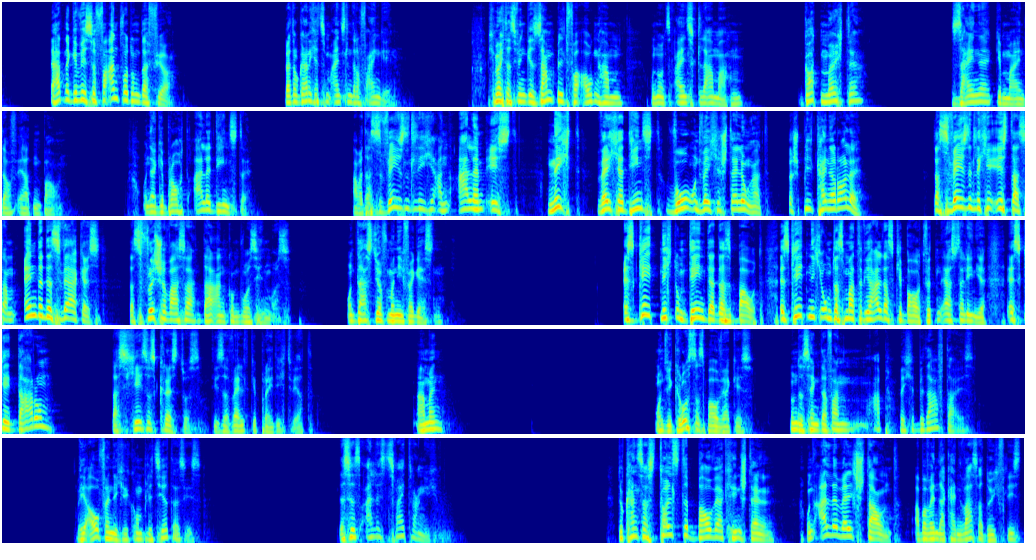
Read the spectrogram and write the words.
Er hat eine gewisse Verantwortung dafür. Ich werde auch gar nicht jetzt im Einzelnen darauf eingehen. Ich möchte, dass wir ein Gesamtbild vor Augen haben und uns eins klar machen. Gott möchte seine Gemeinde auf Erden bauen. Und er gebraucht alle Dienste. Aber das Wesentliche an allem ist nicht, welcher Dienst wo und welche Stellung hat. Das spielt keine Rolle. Das Wesentliche ist, dass am Ende des Werkes das frische Wasser da ankommt, wo es hin muss. Und das dürfen wir nie vergessen. Es geht nicht um den, der das baut. Es geht nicht um das Material, das gebaut wird in erster Linie. Es geht darum, dass Jesus Christus dieser Welt gepredigt wird. Amen. Und wie groß das Bauwerk ist. Nun, das hängt davon ab, welcher Bedarf da ist. Wie aufwendig, wie kompliziert das ist. Das ist alles zweitrangig. Du kannst das tollste Bauwerk hinstellen und alle Welt staunt. Aber wenn da kein Wasser durchfließt,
